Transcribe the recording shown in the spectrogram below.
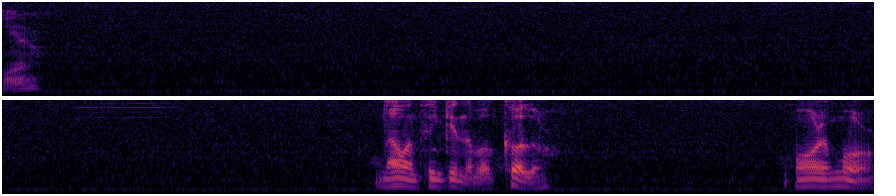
here. Now I'm thinking about color more and more.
